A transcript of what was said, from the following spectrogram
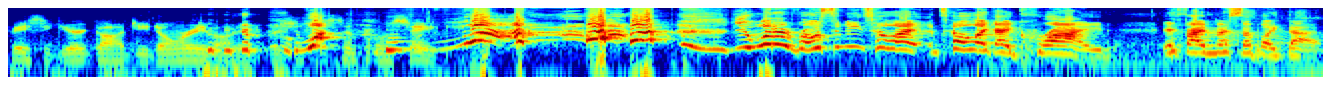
Basic, you're a god. You don't worry about it. It's just what? a simple mistake. What? you would have roasted me till I till like I cried if I messed up like that.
